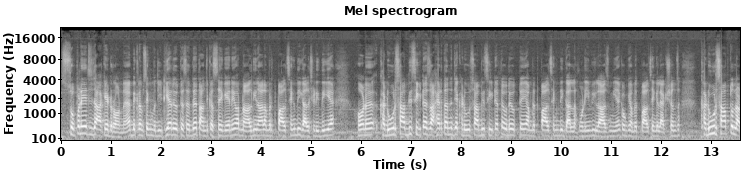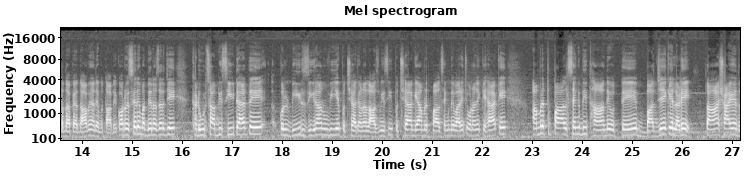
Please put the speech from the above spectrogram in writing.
ਸੁਪਨੇ 'ਚ ਜਾ ਕੇ ਡਰਾਉਣਾ ਹੈ। ਬਿਕਰਮ ਸਿੰਘ ਮਜੀਠੀਆ ਦੇ ਉੱਤੇ ਸਿੱਧੇ ਤੰਜ ਕੱਸੇ ਗਏ ਨੇ ਔਰ ਨਾਲ ਦੀ ਨਾਲ ਅੰਮ੍ਰਿਤਪਾਲ ਸਿੰਘ ਦੀ ਗੱਲ ਛਿੜੀਦੀ ਹੈ। ਹੁਣ ਖਡੂਰ ਸਾਹਿਬ ਦੀ ਸੀਟ ਹੈ, ਜ਼ਾਹਿਰ ਤਨ ਜੇ ਖਡੂਰ ਸਾਹਿਬ ਦੀ ਸੀਟ ਹੈ, ਤੇ ਉਹਦੇ ਉੱਤੇ ਅੰਮ੍ਰਿਤਪਾਲ ਸਿੰਘ ਦੀ ਗੱਲ ਹੋਣੀ ਵੀ ਲਾਜ਼ਮੀ ਹੈ, ਕਿਉਂਕਿ ਅੰਮ੍ਰਿਤਪਾਲ ਸਿੰਘ ਇਲੈਕਸ਼ਨਸ ਖਡੂਰ ਸਾਹਿਬ ਤੋਂ ਲੜਦਾ ਪਿਆ, ਦਾਅਵਿਆਂ ਦੇ ਮੁਤਾਬਿਕ। ਔਰ ਇਸੇ ਦੇ ਮੱਦੇਨਜ਼ਰ ਜੇ ਖਡੂਰ ਸਾਹਿਬ ਦੀ ਸੀਟ ਹੈ, ਤੇ ਕੁਲਬੀਰ ਜ਼ੀਰਾ ਨੂੰ ਵੀ ਇਹ ਪੁੱਛਿਆ ਜਾਣਾ ਲਾਜ਼ਮੀ ਸੀ। ਪੁੱਛਿਆ ਗਿਆ ਅੰਮ੍ਰਿਤਪਾਲ ਸਿੰਘ ਦੇ ਬਾਰੇ ਚ, ਉਹਨਾਂ ਨੇ ਕਿਹਾ ਕਿ ਅੰਮ੍ਰਿਤਪਾਲ ਸਿੰਘ ਦੀ ਥਾਂ ਦੇ ਉੱਤੇ ਬਾਜੇ ਕੇ ਲੜੇ ਤਾਂ ਸ਼ਾਇਦ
